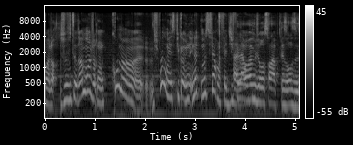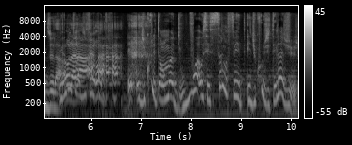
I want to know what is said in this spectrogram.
Genre, je vraiment, genre, un- comme un. euh, Je sais pas comment expliquer, comme une, une atmosphère, en fait, Ah, différente. là, même, je ressens la présence de Dieu là. Oh là là. Et, et du coup, j'étais en mode, waouh, c'est ça en fait. Et du coup, j'étais là, je, je-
